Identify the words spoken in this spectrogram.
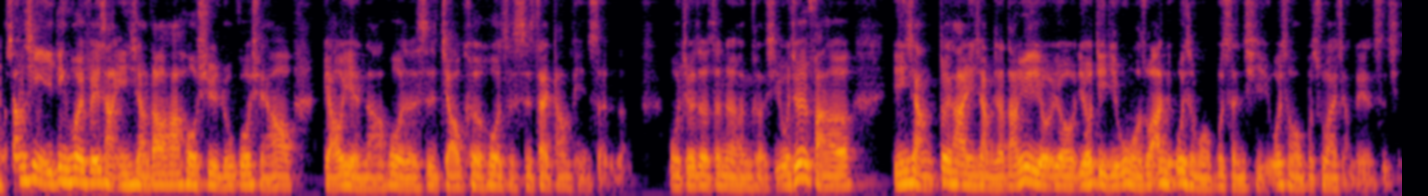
我相信一定会非常影响到他后续如果想要表演啊，或者是教课，或者是在当评审的。我觉得真的很可惜。我觉得反而影响对他影响比较大，因为有有有弟弟问我说啊，你为什么我不生气？为什么我不出来讲这件事情？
